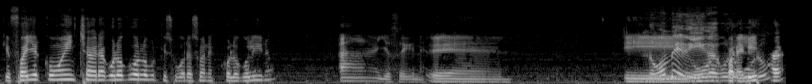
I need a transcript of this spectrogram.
que fue ayer como hincha a ver a Colo Colo porque su corazón es colocolino. Ah, yo sé quién es. Eh, y No me diga, un Guru panelista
